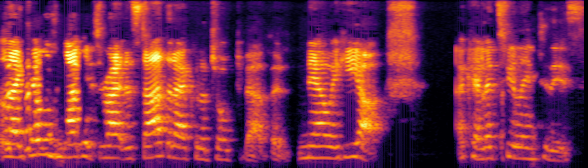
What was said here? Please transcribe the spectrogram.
like there was nuggets right at the start that I could have talked about, but now we're here. Okay, let's feel into this.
